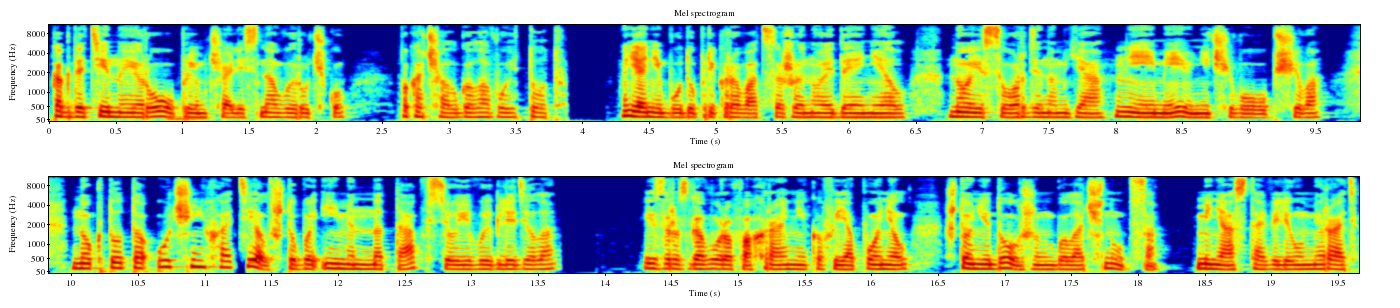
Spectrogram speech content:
когда Тина и Роу примчались на выручку. Покачал головой тот. Я не буду прикрываться женой Дэниел, но и с орденом я не имею ничего общего. Но кто-то очень хотел, чтобы именно так все и выглядело. Из разговоров охранников я понял, что не должен был очнуться. Меня оставили умирать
